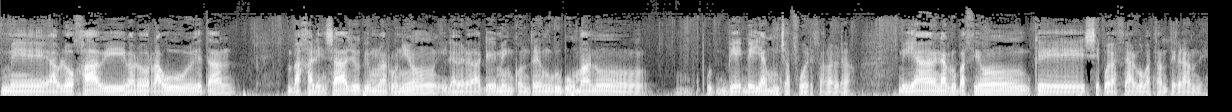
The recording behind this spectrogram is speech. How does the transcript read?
me habló Javi, me habló Raúl y tal, baja el ensayo, tuvimos una reunión y la verdad que me encontré un grupo humano veía mucha fuerza, la verdad. Veía en la agrupación que se puede hacer algo bastante grande.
